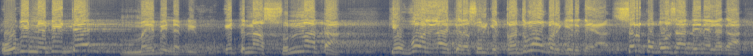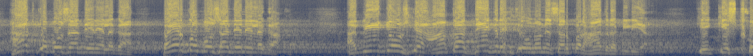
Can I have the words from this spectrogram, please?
وہ بھی نبی تھے، میں بھی نبی ہوں۔ اتنا سننا تھا کہ وہ اللہ کے رسول کے قدموں پر گر گیا، سر کو بوسا دینے لگا، ہاتھ کو بوسا دینے لگا، پیر کو بوسا دینے لگا۔ ابھی جو اس کے آقا دیکھ رہے تھے، انہوں نے سر پر ہاتھ رکھ لیا کہ کس کو،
